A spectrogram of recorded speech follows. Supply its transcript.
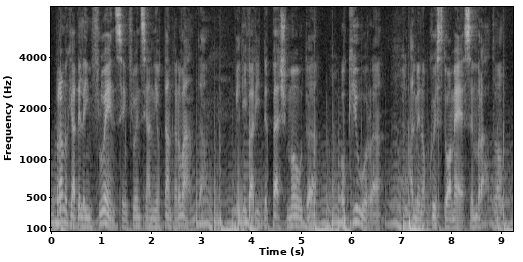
Brano che ha delle influenze, influenze anni 80-90, vedi i vari Depeche Mode o Cure, almeno questo a me è sembrato.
